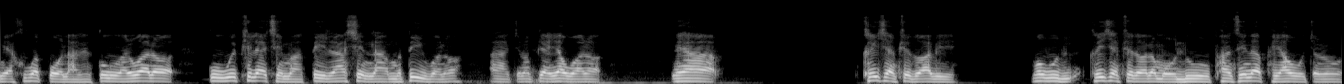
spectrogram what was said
နည်းအခုမှပေါ်လာတယ်ကိုငါတို့ကတော့ကိုဝေးဖြစ်တဲ့အချိန်မှာတေလားရှင်လားမသိဘူးပေါ့နော်အဲဒါကျွန်တော်ပြန်ရောက်သွားတော့နေကခရစ်ယာန်ဖြစ်သွားပြီမဟုတ်ဘူးခရစ်ယာန်ဖြစ်သွားတော့မဟုတ်လူကိုဖန်ဆင်းတဲ့ဖခင်ကိုကျွန်တော်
